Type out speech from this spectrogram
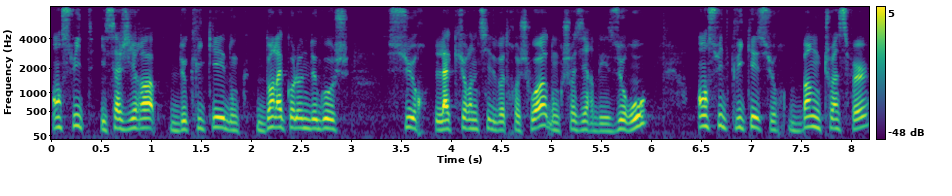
Ensuite, il s'agira de cliquer donc, dans la colonne de gauche sur la currency de votre choix, donc choisir des euros. Ensuite, cliquer sur Bank Transfer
